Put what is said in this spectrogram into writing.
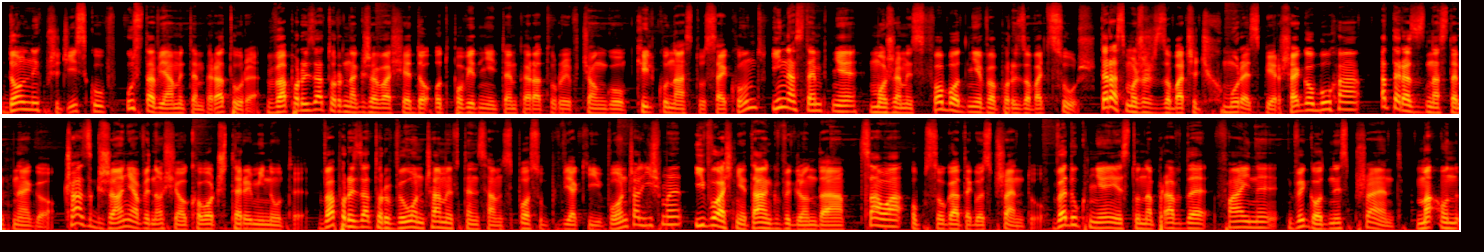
dolnych przycisków ustawiamy temperaturę. Waporyzator nagrzewa się do odpowiedniej temperatury w ciągu kilkunastu sekund i następnie możemy swobodnie waporyzować susz. Teraz możesz zobaczyć chmurę z pierwszego bucha, a teraz z następnego. Czas grzania wynosi około 4 minuty. Waporyzator wyłączamy w ten sam sposób, w jaki włączaliśmy i właśnie tak wygląda cała obsługa tego sprzętu. Według mnie jest to naprawdę fajny, wygodny sprzęt. Ma on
